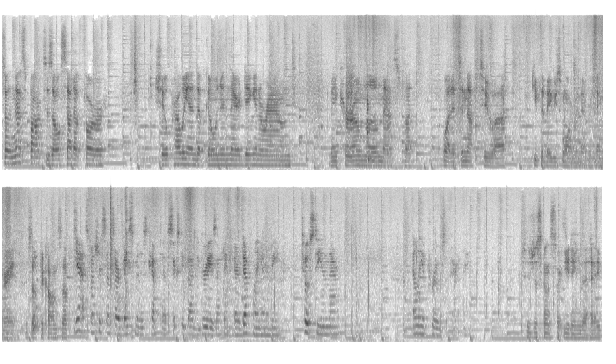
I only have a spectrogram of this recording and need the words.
So the nest box is all set up for. She'll probably end up going in there digging around, make her own little nest, but what, it's enough to uh, keep the babies warm and everything, right? Is that the concept? Yeah, especially since our basement is kept at 65 degrees. I think they're definitely gonna be toasty in there. Ellie approves, apparently. She's just gonna start eating the hay.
